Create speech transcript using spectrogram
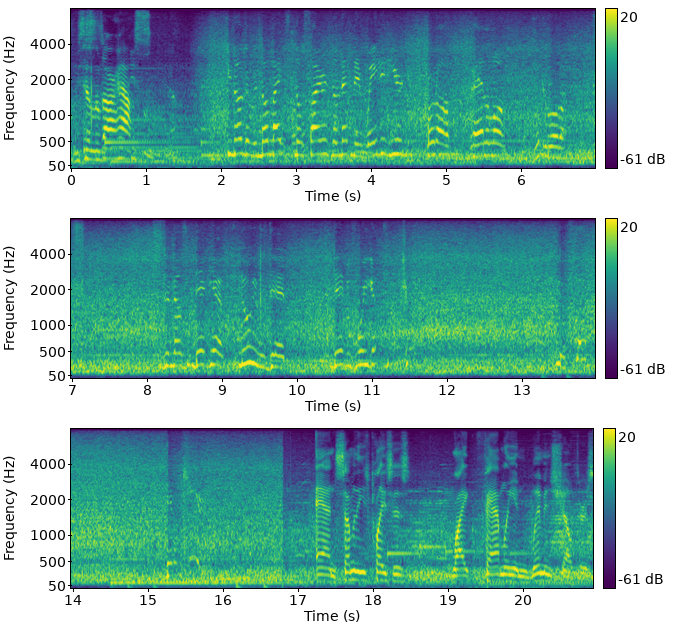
we This settle is our house. peacefully, you know? You know, there was no lights, no sirens, no nothing. They waited here, rode off, ran along, before they rode off. Sister Nelson dead, yeah, knew he was dead. Dead before he got to the truck. Give a fuck. They don't care. And some of these places, like family and women's shelters,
